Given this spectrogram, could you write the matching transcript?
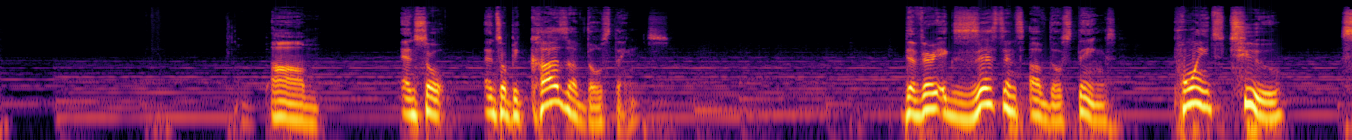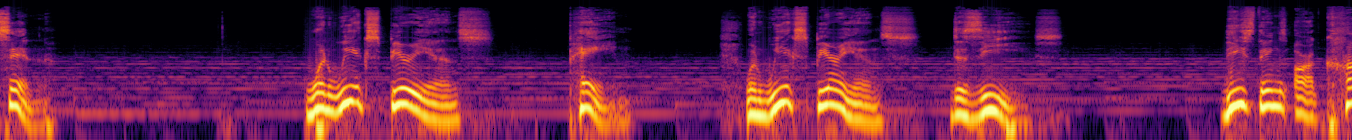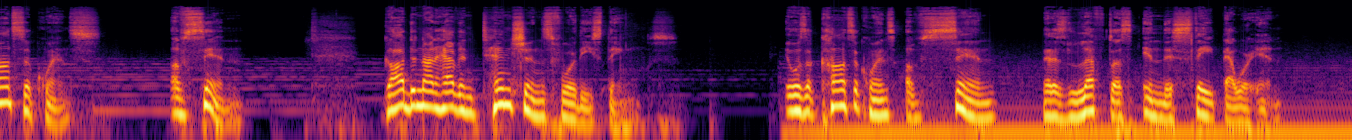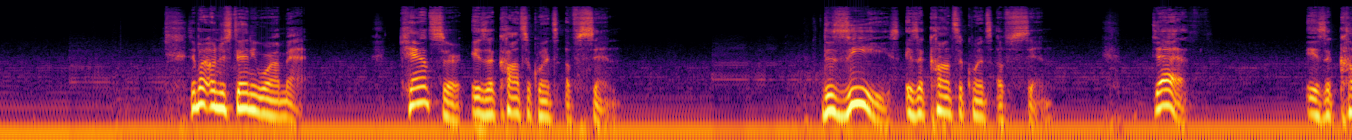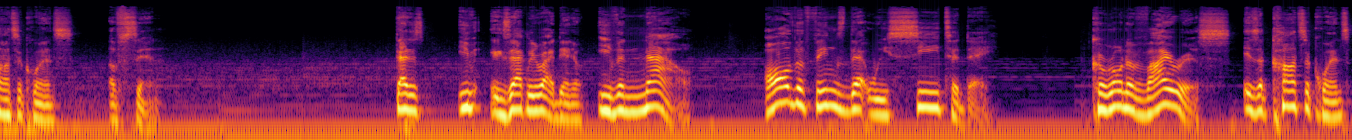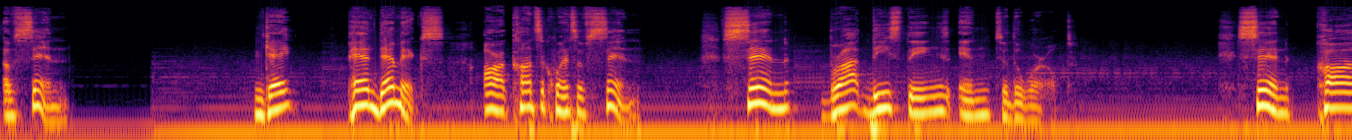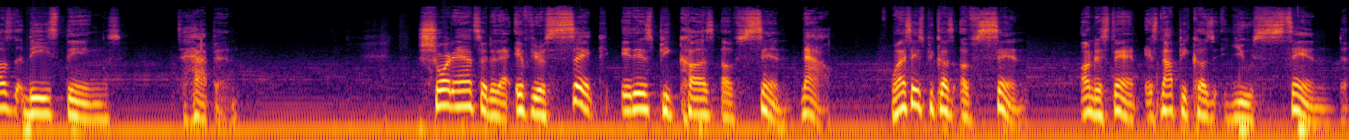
Um and so and so because of those things the very existence of those things points to sin. When we experience pain, when we experience disease, these things are a consequence of sin. God did not have intentions for these things. It was a consequence of sin that has left us in this state that we're in. Is anybody understanding where I'm at? Cancer is a consequence of sin. Disease is a consequence of sin. Death is a consequence of sin. That is even, exactly right, Daniel. Even now, all the things that we see today, coronavirus is a consequence of sin. Okay? Pandemics are a consequence of sin. Sin brought these things into the world. Sin caused these things to happen. Short answer to that if you're sick, it is because of sin. Now, when I say it's because of sin, understand it's not because you sinned.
